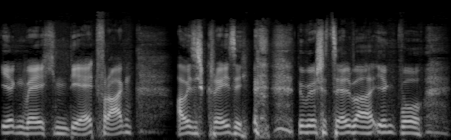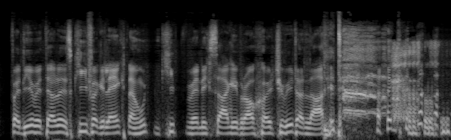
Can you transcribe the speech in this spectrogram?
irgendwelchen Diätfragen. Aber es ist crazy. Du wirst jetzt selber irgendwo, bei dir wird ja das Kiefergelenk nach unten kippen, wenn ich sage, ich brauche heute schon wieder einen Ladetag.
